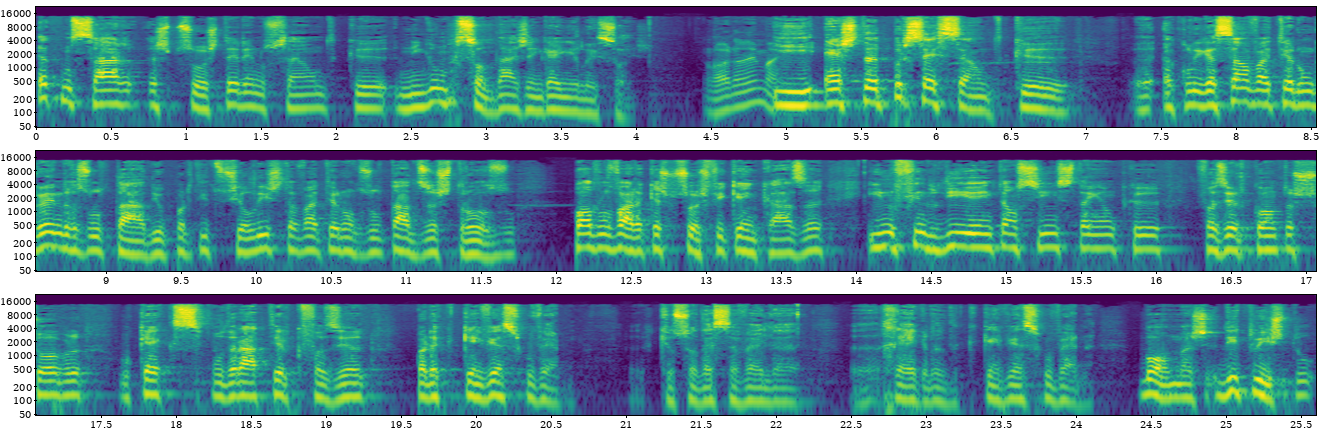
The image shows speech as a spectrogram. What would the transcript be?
a começar, as pessoas terem noção de que nenhuma sondagem ganha eleições. Agora nem mais. E esta percepção de que a coligação vai ter um grande resultado e o Partido Socialista vai ter um resultado desastroso pode levar a que as pessoas fiquem em casa e no fim do dia, então sim, se tenham que fazer contas sobre o que é que se poderá ter que fazer para que quem vence governo. Que eu sou dessa velha uh, regra de que quem vence governa. Bom, mas dito isto,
